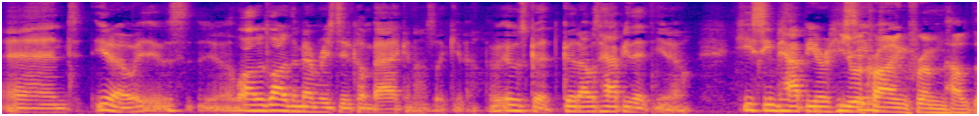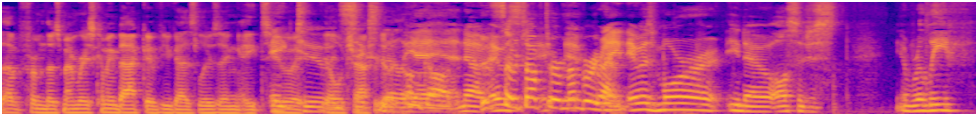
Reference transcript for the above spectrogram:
and you know, it was you know, a lot of a lot of the memories did come back, and I was like, you know, it, it was good. Good. I was happy that you know, he seemed happier. He you were crying from how uh, from those memories coming back of you guys losing eight two eight two Old Trafford. Like, oh, yeah, God. yeah, no, it's it was so tough to remember it- again. Right. It was more, you know, also just you know, relief.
